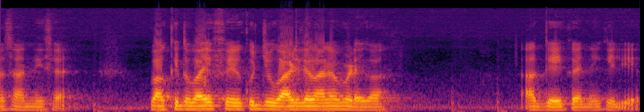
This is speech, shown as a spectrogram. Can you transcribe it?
आसानी से। बाकी तो भाई, फिर कुछ जुगाड़ी लगाना पड़ेगा, आगे करने के लिए।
